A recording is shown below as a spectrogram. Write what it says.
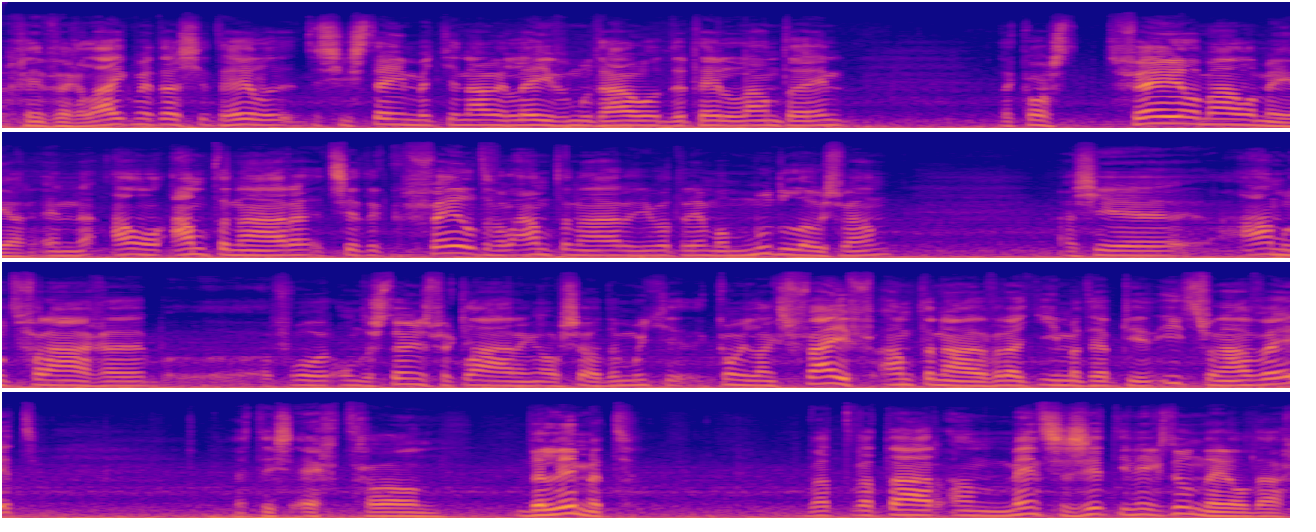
geen vergelijk met als je het hele het systeem wat je nou in leven moet houden, het hele land heen. Dat kost vele malen meer. En alle ambtenaren, het zit ook veel te veel ambtenaren, je wordt er helemaal moedeloos van. Als je aan moet vragen voor ondersteuningsverklaringen of zo, dan moet je, kom je langs vijf ambtenaren voordat je iemand hebt die er iets van af weet. Het is echt gewoon de limit. Wat, wat daar aan mensen zit die niks doen de hele dag.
